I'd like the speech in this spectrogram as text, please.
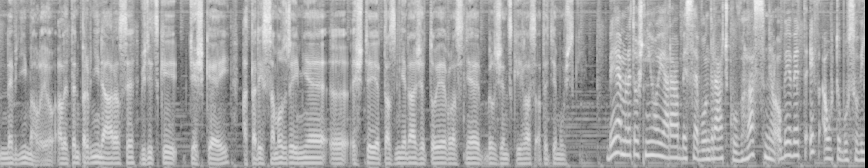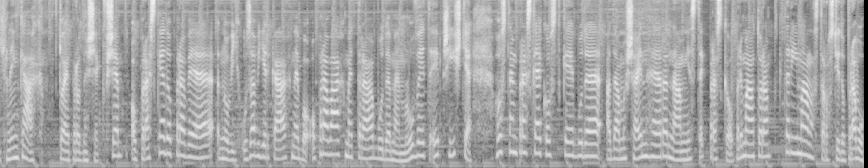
nevnímal, jo. Ale ten první náraz je vždycky těžký a tady samozřejmě eh, ještě je ta změna, že to je vlastně byl ženský hlas a teď je mužský. Během letošního jara by se Vondráčku v hlas měl objevit i v autobusových linkách. To je pro dnešek vše. O pražské dopravě, nových uzavírkách nebo opravách metra budeme mluvit i příště. Hostem Pražské kostky bude Adam Scheinher, náměstek pražského primátora, který má na starosti dopravu.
